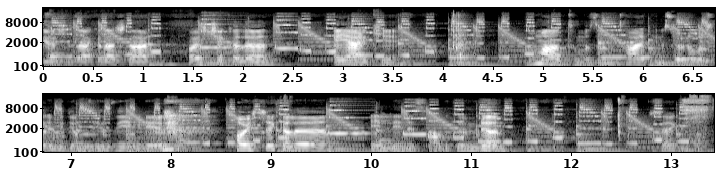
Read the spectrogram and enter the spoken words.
Görüşürüz arkadaşlar. Hoşçakalın. Eğer ki bu mantımızın tarifini sorun olursa videomuzu izleyebilir. Hoşçakalın. Ellerine sağlık ömrüm. Güzel güzel.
